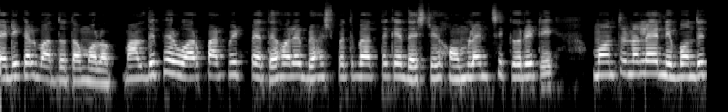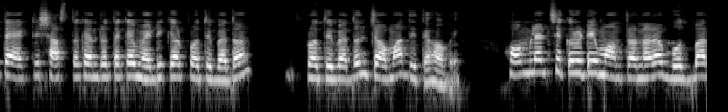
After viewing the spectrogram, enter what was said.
মেডিকেল বাধ্যতামূলক। মালদ্বীপের ওয়ার্ক পারমিট পেতে হলে বৃহস্পতিবার থেকে দেশটির হোমল্যান্ড সিকিউরিটি মন্ত্রণালয়ের নিবন্ধিত একটি স্বাস্থ্যকেন্দ্র থেকে মেডিকেল প্রতিবেদন প্রতিবেদন জমা দিতে হবে। হোমল্যান্ড সিকিউরিটি মন্ত্রণালয় বুধবার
